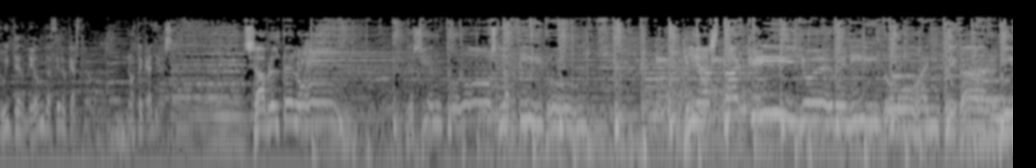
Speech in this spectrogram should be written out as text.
Twitter de Onda Cero Castro. No te calles. Se abre el telón, ya siento los latidos. Y hasta aquí yo he venido a entregar mi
